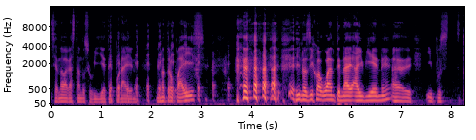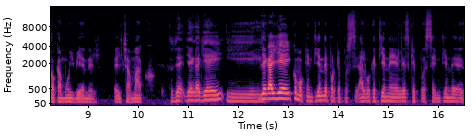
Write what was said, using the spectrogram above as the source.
se andaba gastando su billete por ahí en, en otro país. y nos dijo, aguanten, ahí, ahí viene. eh, y pues toca muy bien el, el chamaco. Entonces lle- llega Jay y... Llega Jay como que entiende, porque pues algo que tiene él es que pues se entiende,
